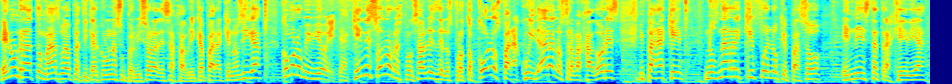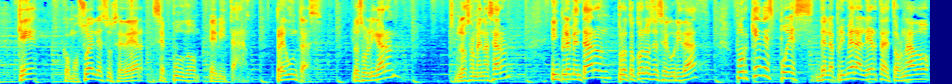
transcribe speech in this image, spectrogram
En un rato más voy a platicar con una supervisora de esa fábrica para que nos diga cómo lo vivió ella, quiénes son los responsables de los protocolos para cuidar a los trabajadores y para que nos narre qué fue lo que pasó en esta tragedia que, como suele suceder, se pudo evitar. Preguntas, ¿los obligaron? ¿Los amenazaron? ¿Implementaron protocolos de seguridad? ¿Por qué después de la primera alerta de tornado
